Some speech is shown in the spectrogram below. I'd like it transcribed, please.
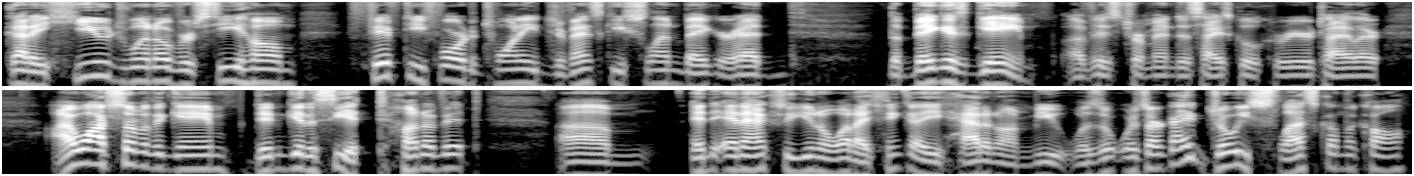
got a huge win over Sehome, 54 to 20. Javensky Schlembaker had the biggest game of his tremendous high school career. Tyler, I watched some of the game, didn't get to see a ton of it. Um, and, and actually, you know what? I think I had it on mute. Was it was our guy Joey Slesk on the call?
